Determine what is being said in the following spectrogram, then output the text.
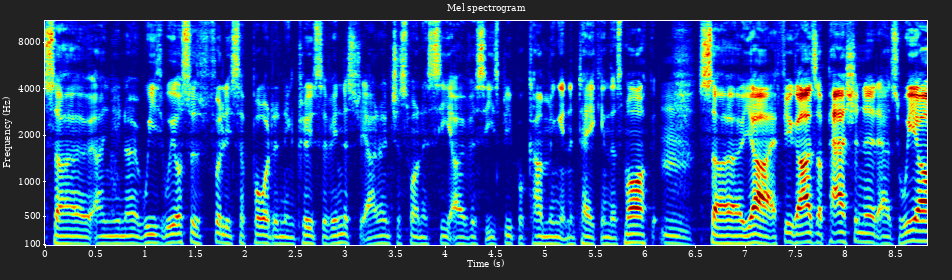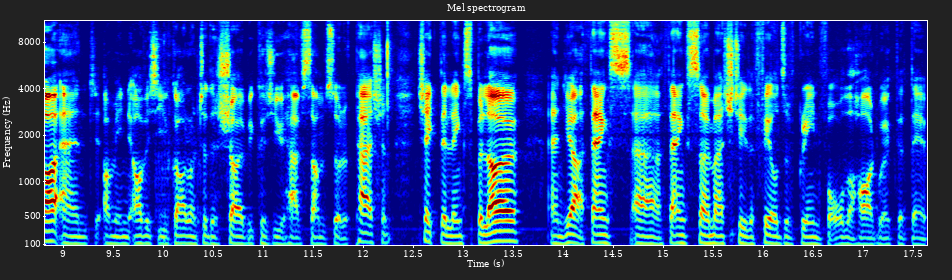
So, and you know, we, we also fully support an inclusive industry. I don't just want to see overseas people coming in and taking this market. Mm. So, yeah, if you guys are passionate as we are, and I mean, obviously you got onto the show because you have some sort of passion, check the links below. And yeah, thanks, uh, thanks so much to the Fields of Green for all the hard work that they've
